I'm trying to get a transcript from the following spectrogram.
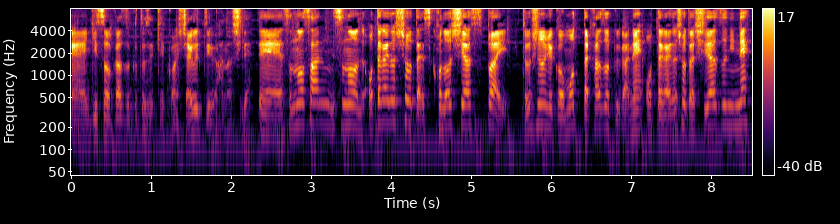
えー、偽装家族として結婚しちゃうっていう話で。で、その三、その、お互いの正体です。殺し屋スパイ、特殊能力を持った家族がね、お互いの正体を知らずにね、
